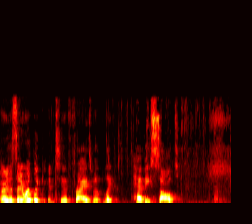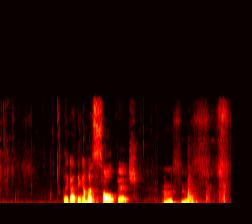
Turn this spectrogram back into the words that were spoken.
Or is anyone like into fries with like heavy salt? Like I think I'm a salt bitch. Mm-hmm.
